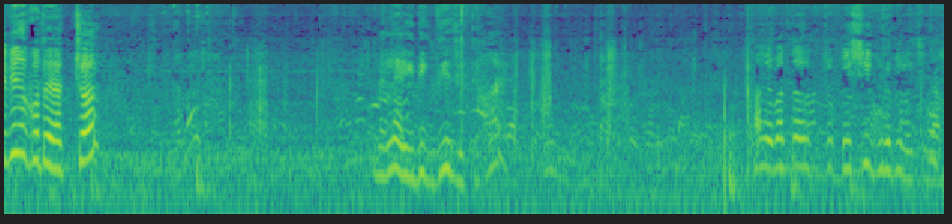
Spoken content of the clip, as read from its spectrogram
এদিকে কোথায় যাচ্ছ? মেলা এই দিক দিয়ে যেতে হয়। আগেবার তো বেশি ঘুরে ফেলেছিলাম।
